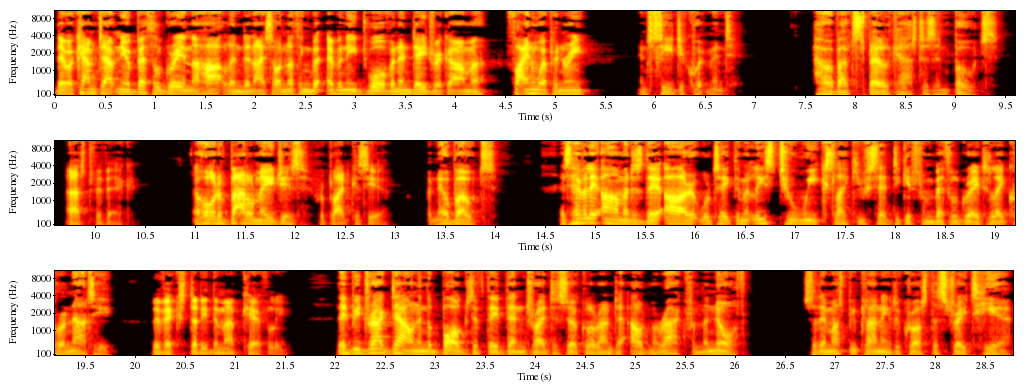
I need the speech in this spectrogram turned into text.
They were camped out near Bethel Grey in the Heartland, and I saw nothing but ebony, dwarven, and daedric armor, fine weaponry, and siege equipment. How about spellcasters and boats? Asked Vivec. A horde of battle mages, replied Cassyr, but no boats. As heavily armored as they are, it will take them at least two weeks, like you said, to get from Bethel Grey to Lake Coronati. Vivec studied the map carefully. They'd be dragged down in the bogs if they then tried to circle around to Ald Marak from the north, so they must be planning to cross the straits here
